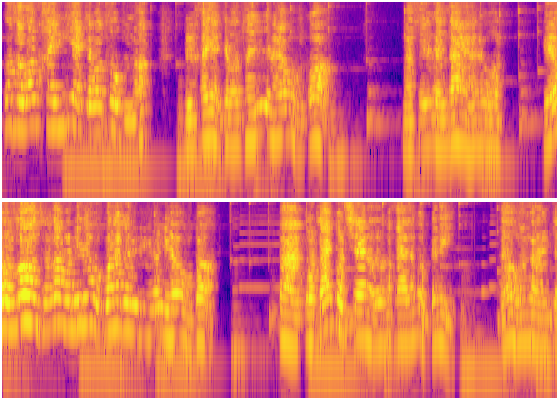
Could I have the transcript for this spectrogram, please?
ก็สำหรับใครที่อยากจะมาสุ่มเนาะหรือใครอยากจะมาซื้อนะครับผมก็มาซื้อกันได้นะทุกคนเดี๋ยวผมก็สำหรับวันนี้นะผมก็น่าจะมีเพียงเท่านี้ครับผมก็ฝากกดไลค์กดแชร์กดติดตามแล้วกดกระดิ่ง แล้วผมเป็นกำลังใจ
